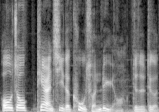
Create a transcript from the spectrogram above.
欧洲天然气的库存率哦，就是这个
